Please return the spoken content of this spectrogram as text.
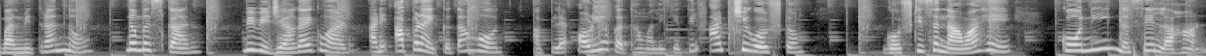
बालमित्रांनो नमस्कार. मी विजया गायकवाड आणि आपण ऐकत आहोत आपल्या ऑडिओ कथा मालिकेतील आजची गोष्ट. गोष्टीचं नाव आहे कोणी नसे लहान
